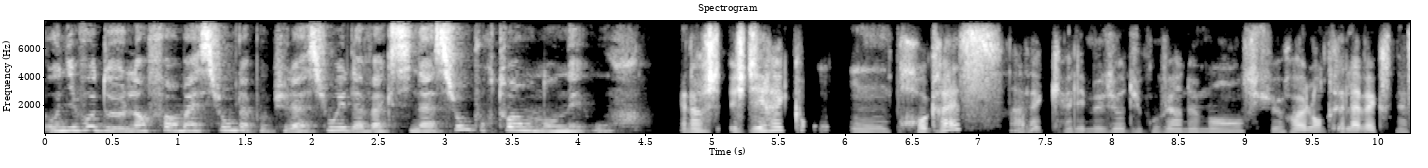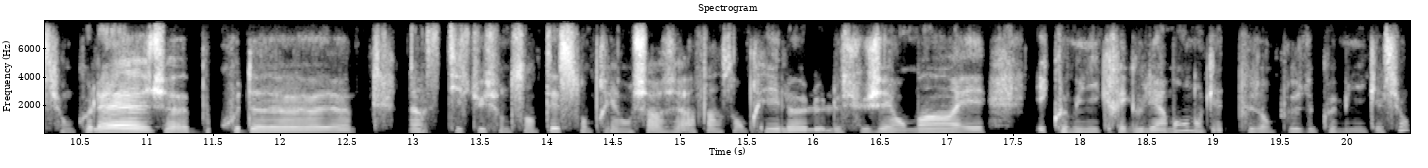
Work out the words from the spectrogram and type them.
au niveau de l'information de la population et de la vaccination, pour toi, on en est où? Alors, je, dirais qu'on progresse avec les mesures du gouvernement sur euh, l'entrée de la vaccination au collège. Euh, beaucoup d'institutions de, santé sont pris en charge, enfin, sont pris le, sujet en main et, et, communiquent régulièrement. Donc, il y a de plus en plus de communication.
